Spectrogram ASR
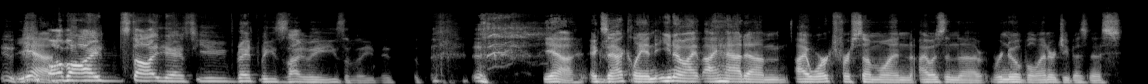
yeah, I might start. Yes, you read me so easily. yeah, exactly. And you know, I, I had um, I worked for someone. I was in the renewable energy business,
